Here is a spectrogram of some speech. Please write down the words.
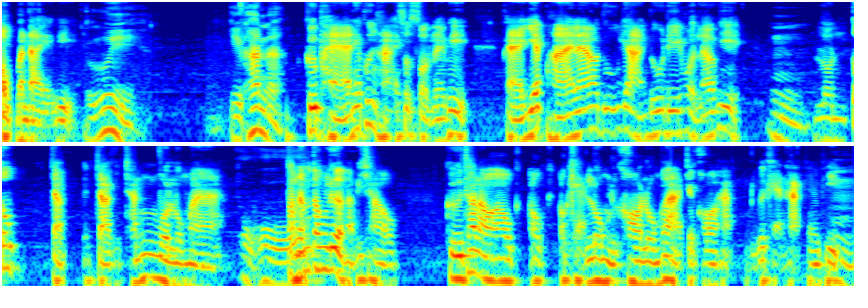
ตกบันไดอะพี่อุ้ยกี่ขั้นน่ะ คือแผลเนี่ยเพิ่งหายสดๆเลยพี่ แผลเย็บหายแล้วดูอย่างดูดีหมดแล้วพี่ อืมหล่นตุ๊บจากจากชั้นบนลงมา โอ้โหตอนนั้นไม่ต้องเลือกอะพี่ชาว คือถ้าเราเอาเอาเอาแขนลงหรือคอลงก็อาจจะคอหักหรือว่าแขนหักใช่ไหมพี่อืม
